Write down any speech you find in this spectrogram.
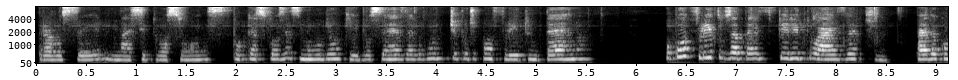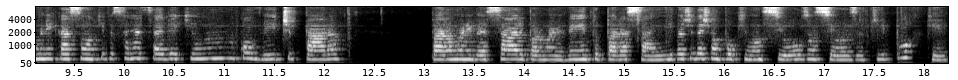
para você nas situações, porque as coisas mudam aqui. Você resolve algum tipo de conflito interno, ou conflitos até espirituais aqui. Pai da comunicação aqui, você recebe aqui um convite para para um aniversário, para um evento, para sair. Vai te deixar um pouquinho ansioso, ansiosa aqui. Por quê?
